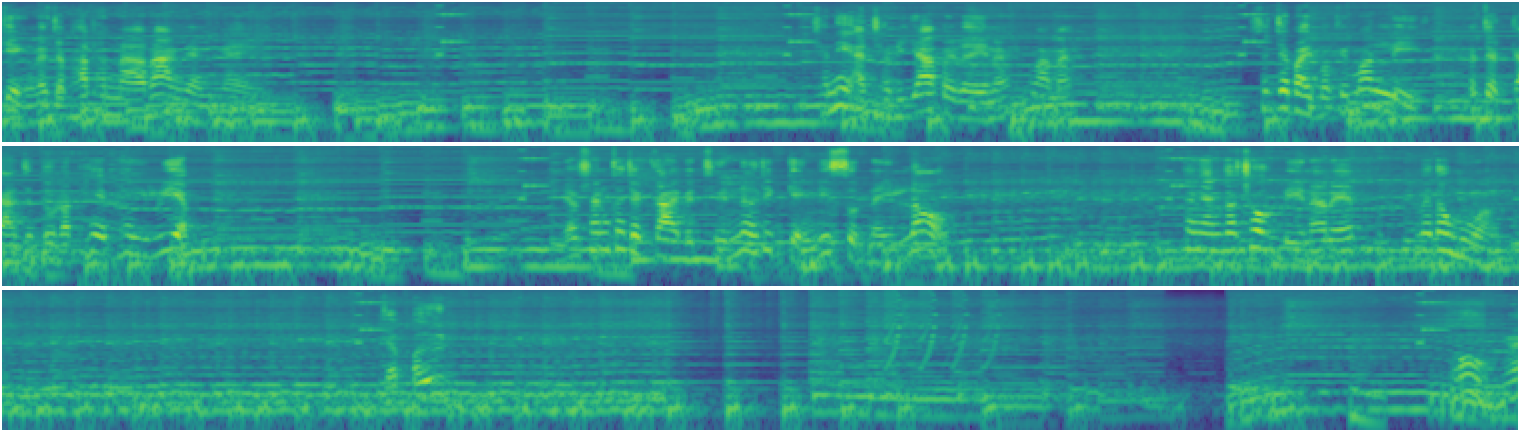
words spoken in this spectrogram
เก่งและจะพัฒนาร่างยังไง ฉันนี่อัจฉริยะไปเลยนะ ว่าไหมฉันจะไปโปเกมอนลีกและจัดการจตุรเทพให้เรียบ แล้วฉันก็จะกลายเป็นเทรนเนอร์ที่เก่งที่สุดในโลก ถ้างั้นก็โชคดีนะเรดไม่ต้องห่วง จะปืน อ้ไง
